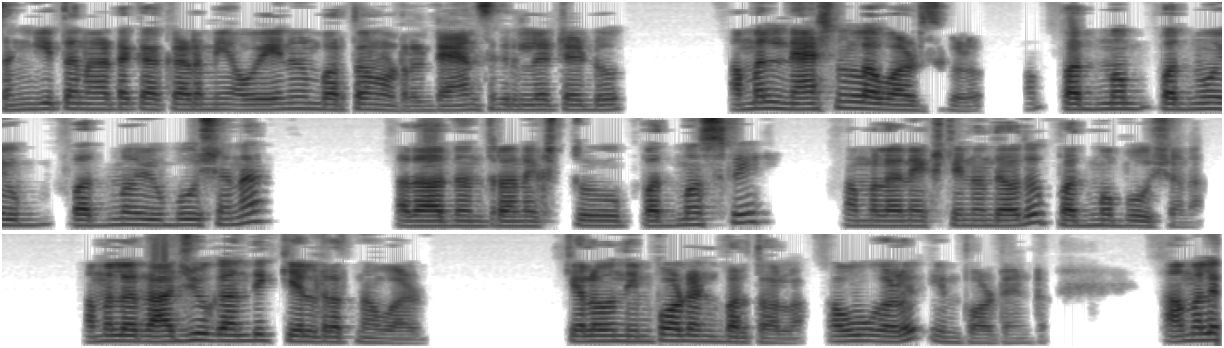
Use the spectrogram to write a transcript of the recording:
ಸಂಗೀತ ನಾಟಕ ಅಕಾಡೆಮಿ ಅವು ಏನೇನು ಬರ್ತಾವ ನೋಡ್ರಿ, ಡ್ಯಾನ್ಸ್ ರಿಲೇಟೆಡ್ ಆಮೇಲೆ ನ್ಯಾಷನಲ್ ಅವಾರ್ಡ್ಸ್ಗಳು ಪದ್ಮ ಪದ್ಮ ವಿಭೂಷಣ, ಅದಾದ ನಂತರ ನೆಕ್ಸ್ಟ್ ಪದ್ಮಶ್ರೀ, ಆಮೇಲೆ ನೆಕ್ಸ್ಟ್ ಇನ್ನೊಂದು ಯಾವುದು? ಪದ್ಮಭೂಷಣ. ಆಮೇಲೆ ರಾಜೀವ್ ಗಾಂಧಿ ಖೇಲ್ ರತ್ನ ಅವಾರ್ಡ್. ಕೆಲವೊಂದು ಇಂಪಾರ್ಟೆಂಟ್ ಬರ್ತಾವಲ್ಲ, ಅವುಗಳು ಇಂಪಾರ್ಟೆಂಟ್. ಆಮೇಲೆ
